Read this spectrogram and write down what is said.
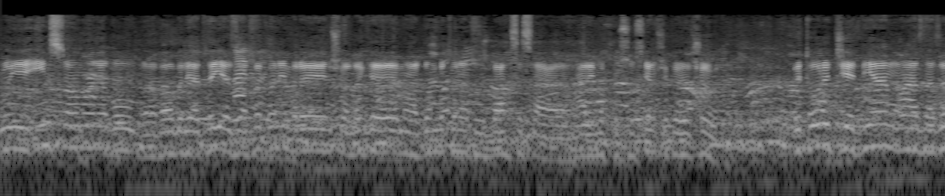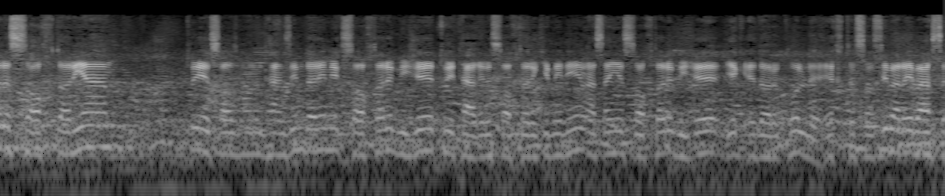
روی این سامانه قابلیت های اضافه کنیم برای انشالله که مردم بتونن تو بحث حریم خصوصی هم شکایت شروع به طور جدی هم ما از نظر ساختاری هم توی سازمان تنظیم داریم یک ساختار ویژه توی تغییر ساختاری که میدیم. اصلا یه ساختار ویژه یک اداره کل اختصاصی برای بحث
